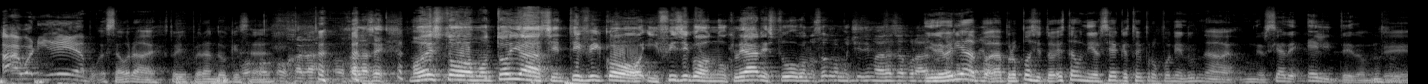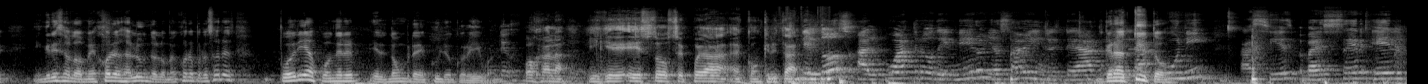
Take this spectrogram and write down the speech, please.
Ah, buena idea. Pues ahora estoy esperando que sea. ojalá, ojalá sea. Modesto Montoya, científico y físico nuclear, estuvo con nosotros. Muchísimas gracias por haber Y debería, a propósito, esta universidad que estoy proponiendo, una universidad de élite donde ingresan los mejores alumnos, los mejores profesores, podría poner el nombre de Julio Correigua. Ojalá, y que esto se pueda eh, concretar. Del 2 al 4 de enero, ya saben, en el teatro. Gratuito. Uni, así es, va a ser el,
